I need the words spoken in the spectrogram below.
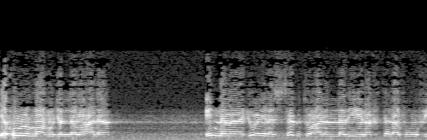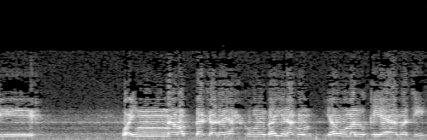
يقول الله جل وعلا إنما جعل السبت على الذين اختلفوا فيه. وإن ربك ليحكم بينهم يوم القيامة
